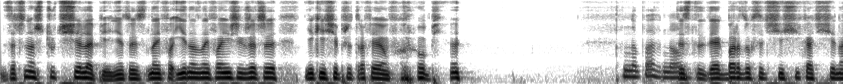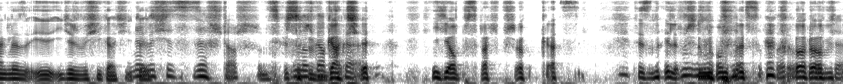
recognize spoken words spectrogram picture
zaczynasz czuć się lepiej, nie? To jest jedna z najfajniejszych rzeczy, jakie się przytrafiają w chorobie. To na pewno. To jest jak bardzo chce ci się sikać i się nagle idziesz wysikać. I Nagle jest, się zeszczasz. zeszczasz w gacie i obsrasz przy okazji. To jest najlepszy No moment super w chorobie.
